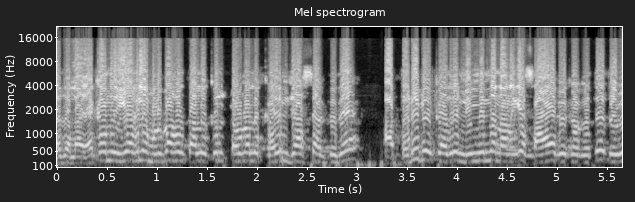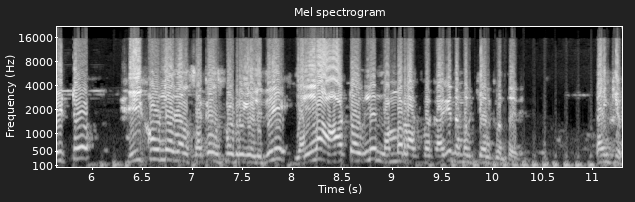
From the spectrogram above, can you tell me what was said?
ಅದಲ್ಲ ಯಾಕಂದ್ರೆ ಈಗಾಗಲೇ ಮುಳಬಾಗಲ್ ತಾಲೂಕಲ್ಲಿ ಟೌನ್ ಅಲ್ಲಿ ಕ್ರೈಮ್ ಜಾಸ್ತಿ ಆಗ್ತದೆ ಆ ತಡಿಬೇಕಾದ್ರೆ ನಿಮ್ಮಿಂದ ನನಗೆ ಸಹಾಯ ಬೇಕಾಗುತ್ತೆ. ದಯವಿಟ್ಟು ಈ ಕೂಡಲೇ ನಾನು ಸೆಕೆಂಡ್ ಸ್ಪೋರ್ಟ್ ಹೇಳಿದ್ವಿ ಎಲ್ಲ ಆಟೋಗ್ಲಿ ನಂಬರ್ ಹಾಕ್ಬೇಕಾಗಿ ನಮಗೆ ಕೇಳ್ಕೊಂತ ಇದೆ ಥ್ಯಾಂಕ್ ಯು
